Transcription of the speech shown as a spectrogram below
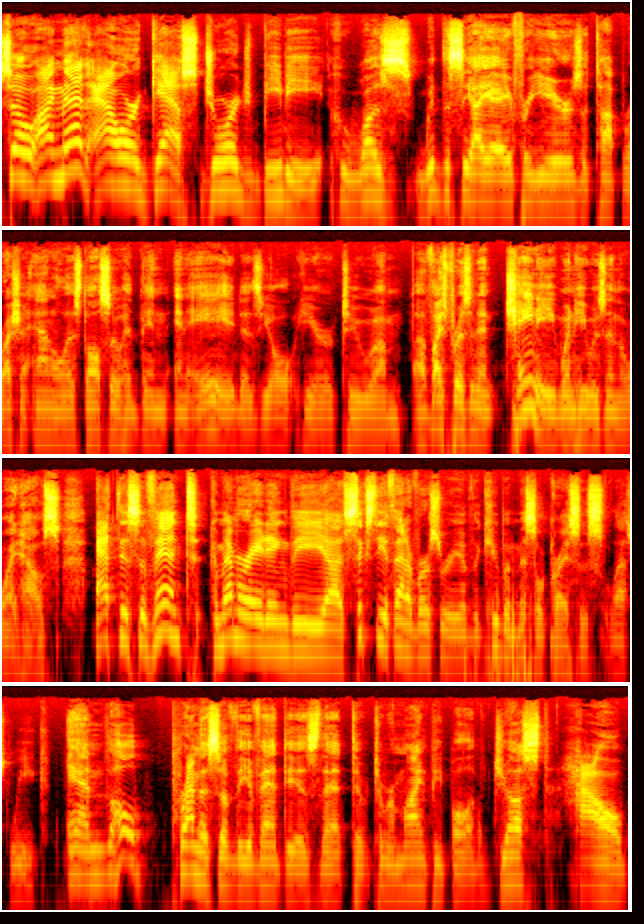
So I met our guest, George Beebe, who was with the CIA for years, a top Russia analyst, also had been an aide, as you'll hear, to um, uh, Vice President Cheney when he was in the White House, at this event commemorating the uh, 60th anniversary of the Cuba Missile Crisis last week. And the whole premise of the event is that to, to remind people of just how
